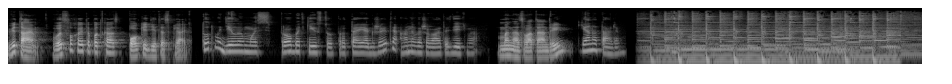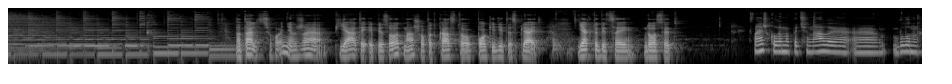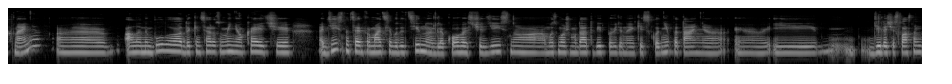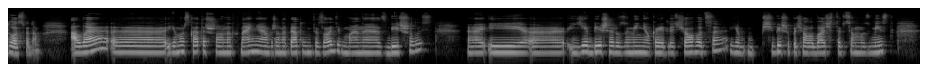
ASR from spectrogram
Вітаю! Ви слухаєте подкаст Поки діти сплять. Тут ми ділимось про батьківство, про те, як жити, а не виживати з дітьми. Мене звати Андрій. Я Наталя. Наталь, сьогодні вже п'ятий епізод нашого подкасту Поки діти сплять. Як тобі цей досвід? Знаєш, коли ми починали, е, було натхнення, але не було до кінця розуміння, окей, чи дійсно ця інформація буде цінною для когось, чи дійсно ми зможемо дати відповіді на якісь складні питання е, і ділячись власним досвідом. Але я можу сказати, що натхнення вже на п'ятому епізоді в мене збільшилось. І є більше розуміння, окей, для чого це. Я ще більше почала бачити в цьому зміст.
